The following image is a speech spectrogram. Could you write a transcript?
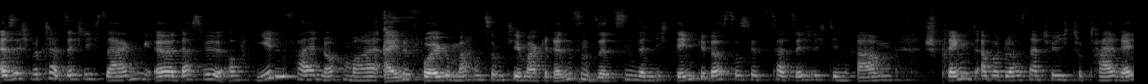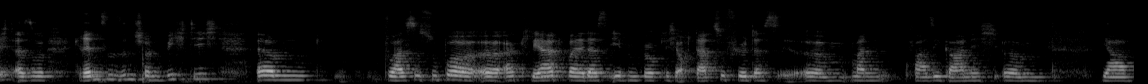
also ich würde tatsächlich sagen, äh, dass wir auf jeden Fall nochmal eine Folge machen zum Thema Grenzen setzen, denn ich denke, dass das jetzt tatsächlich den Rahmen sprengt, aber du hast natürlich total recht. Also Grenzen sind schon wichtig. Ähm, du hast es super äh, erklärt, weil das eben wirklich auch dazu führt, dass ähm, man quasi gar nicht ähm, ja,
